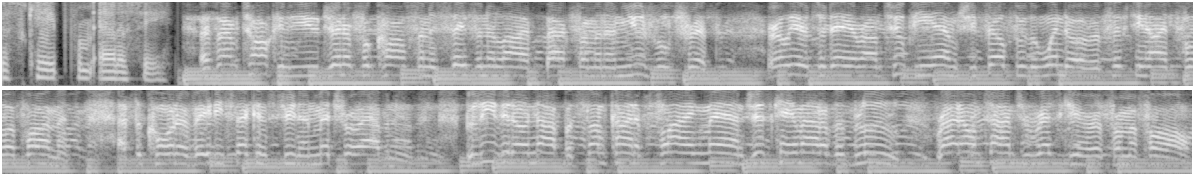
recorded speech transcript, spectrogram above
Escape from Annecy. As I'm talking to you, Jennifer Carlson is safe and alive, back from an unusual trip. Earlier today, around 2 p.m., she fell through the window of her 59th floor apartment at the corner of 82nd Street and Metro Avenue. Believe it or not, but some kind of flying man just came out of the blue, right on time to rescue her from a fall.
